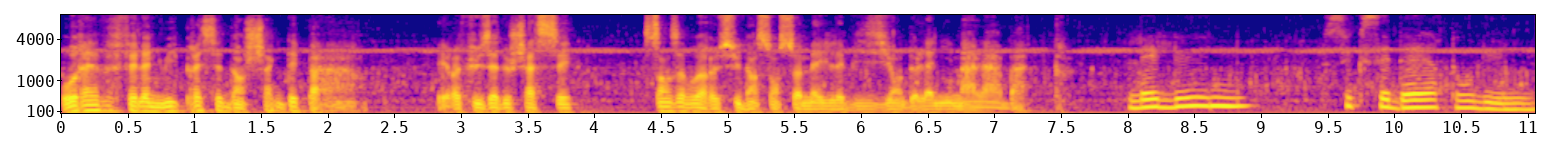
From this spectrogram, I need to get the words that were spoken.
au rêve fait la nuit précédant chaque départ et refusait de chasser sans avoir reçu dans son sommeil la vision de l'animal à abattre. Les lunes succédèrent aux lunes.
